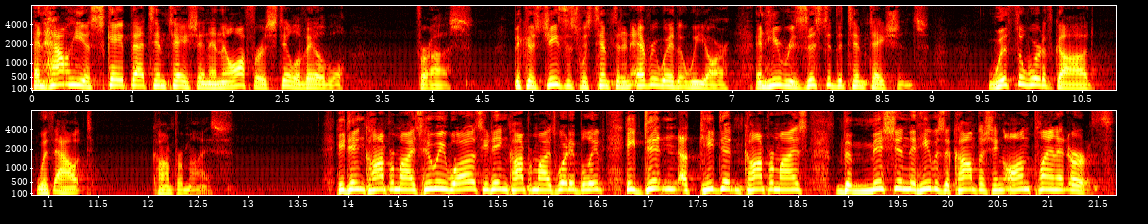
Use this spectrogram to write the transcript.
and how he escaped that temptation, and the offer is still available for us. Because Jesus was tempted in every way that we are, and he resisted the temptations with the Word of God without compromise. He didn't compromise who he was. He didn't compromise what he believed. He didn't, uh, he didn't compromise the mission that he was accomplishing on planet Earth,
